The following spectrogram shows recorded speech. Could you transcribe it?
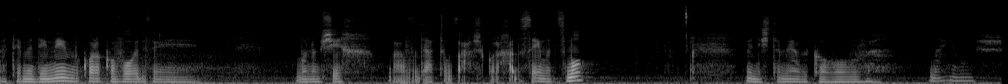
ואתם מדהימים, וכל הכבוד, ובואו נמשיך בעבודה הטובה שכל אחד עושה עם עצמו, ונשתמע בקרוב. מיוש.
